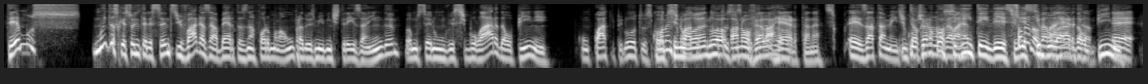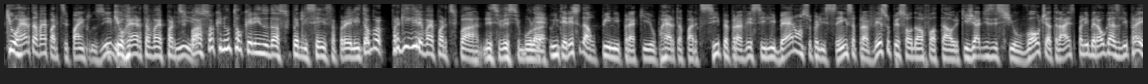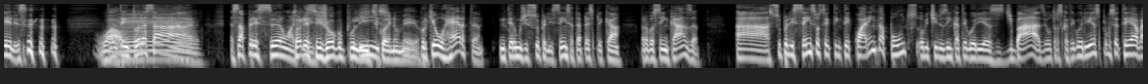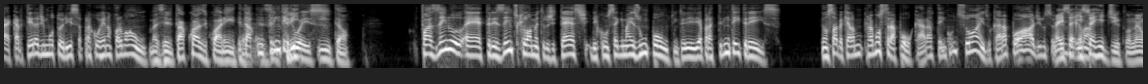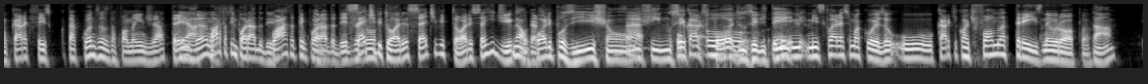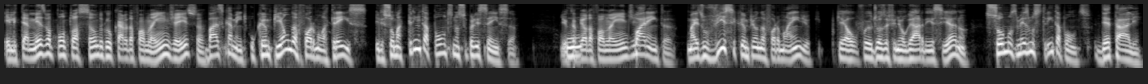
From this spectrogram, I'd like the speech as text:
temos muitas questões interessantes de vagas abertas na Fórmula 1 para 2023 ainda. Vamos ter um vestibular da Alpine com quatro pilotos, menos quatro Continuando pilotos a novela Herta, né? É, exatamente. Então, eu não continuando consegui entender esse Sobre vestibular da Herta, Alpine. É, que o Herta vai participar, inclusive. que o Hertha vai participar, Isso. só que não estão querendo dar superlicença para ele. Então, para que, que ele vai participar nesse vestibular? É, o interesse da Alpine para que o Hertha participe é para ver se liberam a superlicença, para ver se o pessoal da AlphaTauri que já desistiu volte atrás para liberar o Gasly para eles. Uau. Então tem toda essa, Hum. Essa pressão aqui. Todo esse jogo político Isso. aí no meio. Porque o Hertha, em termos de superlicença, até para explicar para você em casa, a superlicença você tem que ter 40 pontos obtidos em categorias de base, outras categorias, para você ter a, vai, a carteira de motorista para correr na Fórmula 1. Mas ele tá quase 40. Ele tá com Esse 32. tri- Então, Fazendo é, 300 quilômetros de teste, ele consegue mais um ponto, então ele iria para 33. Então, sabe, aquela para mostrar, pô, o cara tem condições, o cara pode, não sei Mas o isso, que. é- não sei o isso é ridículo, né? Um cara que fez. Tá quantos anos na Fórmula Indy já? Três. É a anos? quarta temporada dele. Quarta temporada dele. Sete jogou vitórias. Sete vitórias, isso é ridículo, não, cara. pole position, É, enfim, não sei O cara- quantos o- pódios ele tem. Me, me- esclarece uma coisa: o, cara que corre de Fórmula 3 na Europa, Tá. ele tem a mesma pontuação do que o cara da Fórmula Indy, é isso? Basicamente, o campeão da Fórmula 3, ele soma 30 pontos na superlicença. E o O- campeão da Fórmula Indy. 40. Mas o vice-campeão da Fórmula Indy, que- que é o- foi o Joseph Newgarden esse ano, soma os mesmos 30 pontos. Detalhe.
